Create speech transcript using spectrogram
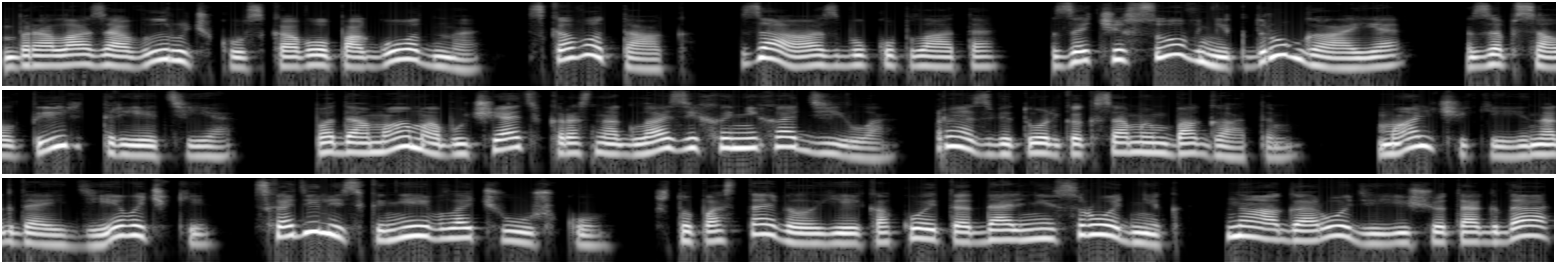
Брала за выручку с кого погодно, с кого так, за азбуку плата, за часовник другая, за псалтырь третья. По домам обучать красноглазиха не ходила, разве только к самым богатым. Мальчики, иногда и девочки, сходились к ней в лачушку, что поставил ей какой-то дальний сродник на огороде еще тогда,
